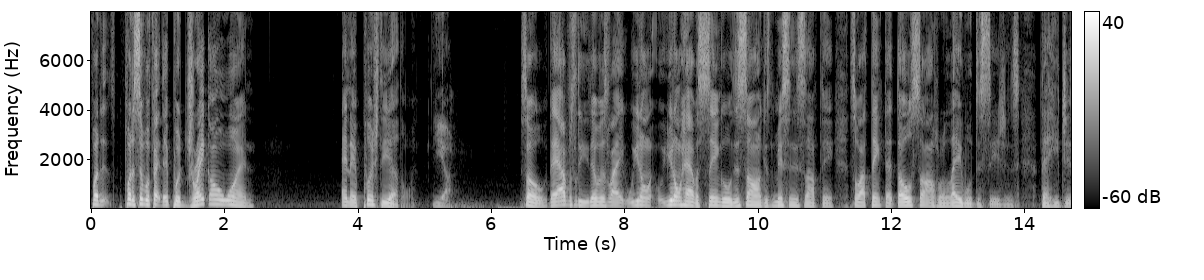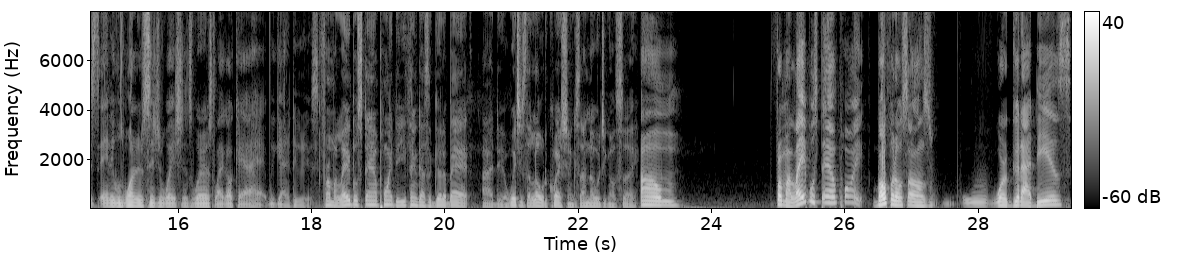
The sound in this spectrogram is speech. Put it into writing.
For the for the simple fact they put Drake on one, and they pushed the other one. Yeah. So they obviously there was like we don't you don't have a single. This song is missing something. So I think that those songs were label decisions that he just and it was one of those situations where it's like, okay, I had we got to do this. From a label standpoint, do you think that's a good or bad idea? Which is the loaded question because I know what you're gonna say. Um, from a label standpoint, both of those songs w- were good ideas.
